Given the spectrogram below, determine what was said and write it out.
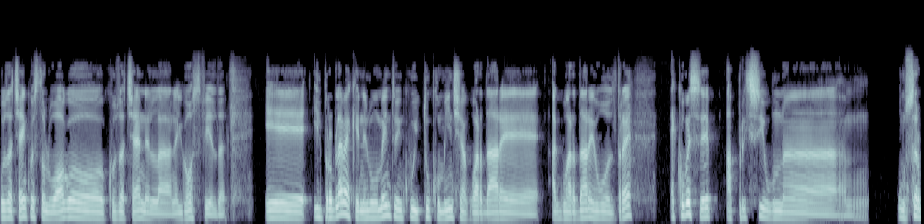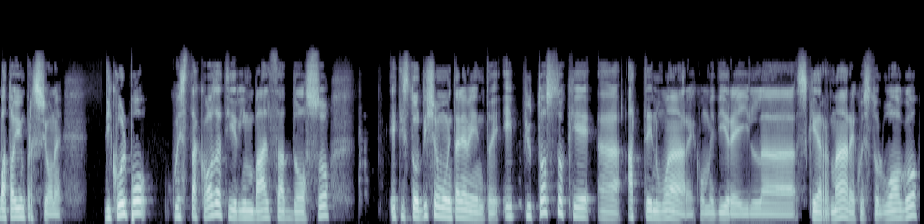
cosa, c'è in questo luogo, cosa c'è nel, nel Ghost Field. E il problema è che nel momento in cui tu cominci a guardare, a guardare oltre, è come se aprissi un, uh, un serbatoio in pressione. Di colpo questa cosa ti rimbalza addosso e ti stordisce momentaneamente e piuttosto che uh, attenuare, come dire, il uh, schermare questo luogo,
